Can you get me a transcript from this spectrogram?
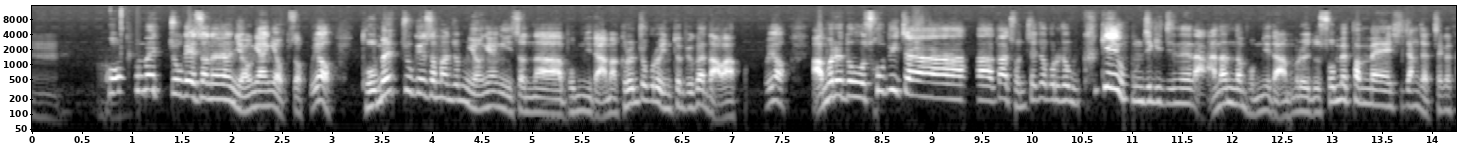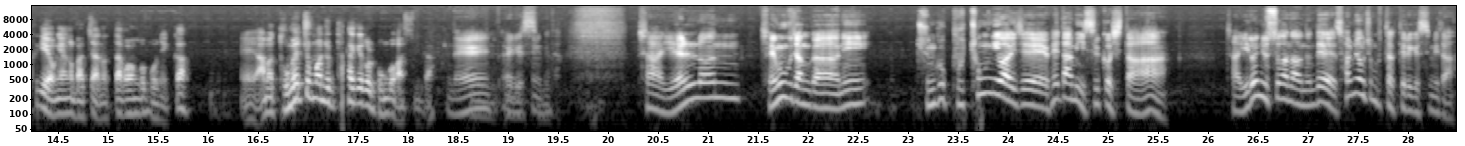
음. 어. 소매 쪽에서는 영향이 없었고요. 도매 쪽에서만 좀 영향이 있었나 봅니다. 아마 그런 쪽으로 인터뷰가 나왔고요. 아무래도 소비자가 전체적으로 좀 크게 움직이지는 않았나 봅니다. 아무래도 소매 판매 시장 자체가 크게 영향을 받지 않았다고 한 거 보니까 예, 아마 도매 쪽만 좀 타격을 본 것 같습니다. 네, 음, 알겠습니다. 자, 옐런 재무부 장관이 중국 부총리와 이제 회담이 있을 것이다. 자, 이런 뉴스가 나왔는데 설명 좀 부탁드리겠습니다.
